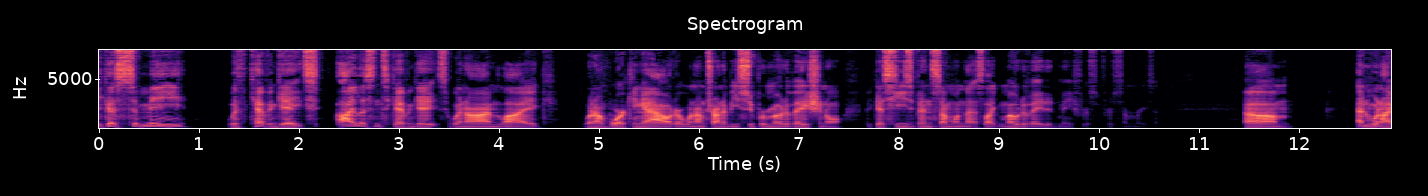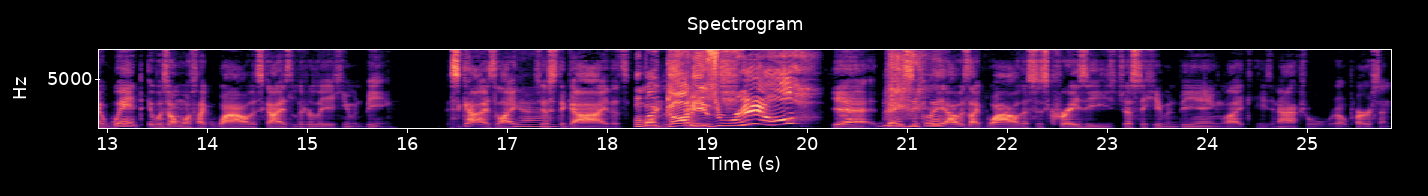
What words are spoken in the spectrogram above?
Because to me, with Kevin Gates, I listen to Kevin Gates when I'm like when I'm working out or when I'm trying to be super motivational because he's been someone that's like motivated me for for some reason. Um, and when I went, it was almost like, wow, this guy is literally a human being. This guy's like Yeah. just a guy that's. Oh my on the god, he's real. Yeah, basically, I was like, wow, this is crazy. He's just a human being. Like, he's an actual real person.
